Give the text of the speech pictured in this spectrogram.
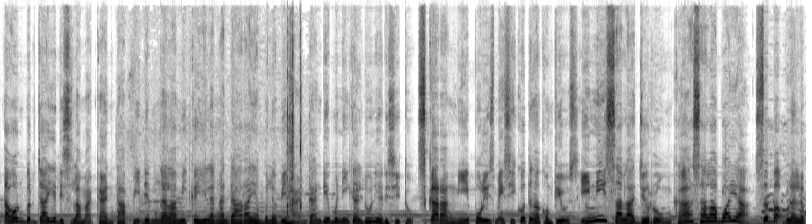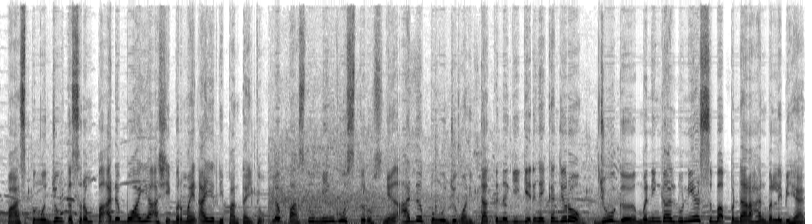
tahun berjaya diselamatkan tapi dia mengalami kehilangan darah yang berlebihan dan dia meninggal dunia di situ. Sekarang ni polis Mexico tengah confused. Ini salah jerung kah salah buaya? Sebab bulan lepas pengunjung terserempak ada buaya asyik bermain air di pantai tu. Lepas tu minggu seterusnya ada pengunjung wanita kena gigit dengan ikan jerung. Juga meninggal dunia sebab pendarahan berlebihan.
